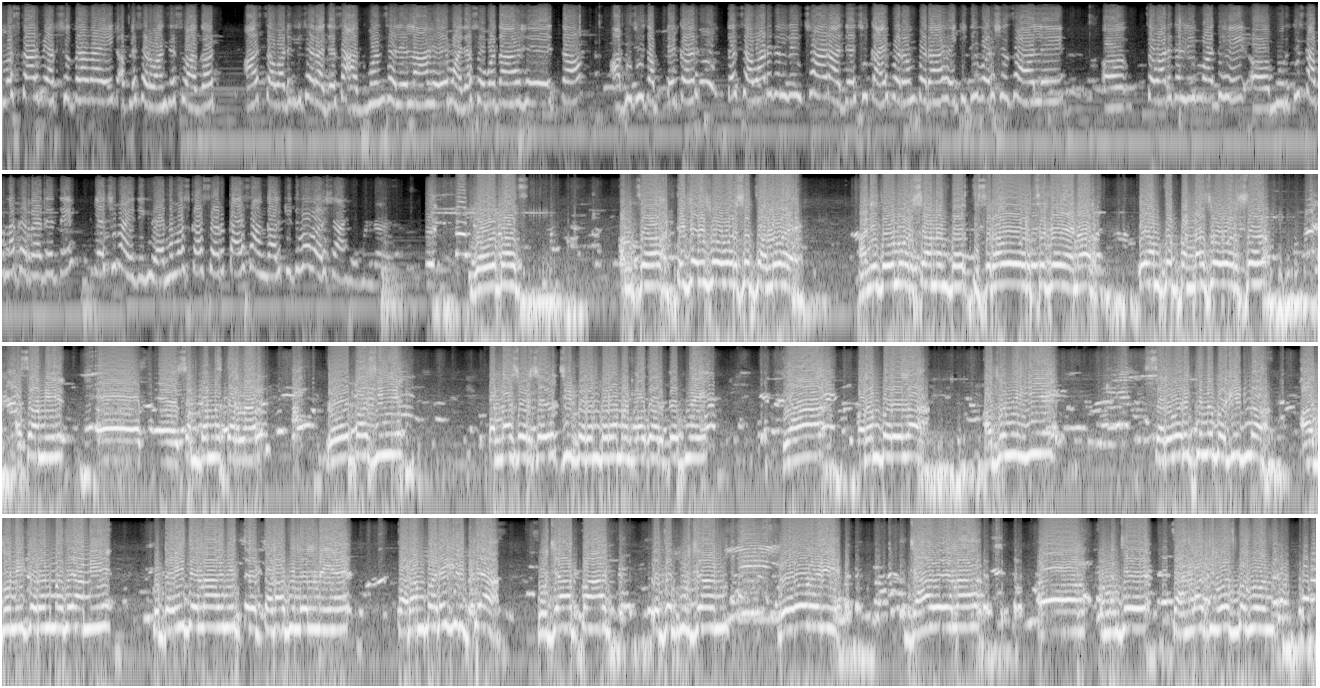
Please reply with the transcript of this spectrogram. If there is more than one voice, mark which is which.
Speaker 1: नमस्कार मी अक्षता नाईक आपल्या सर्वांचे स्वागत. आज चवाडगल्लीच्या राजाचं आगमन झालेलं आहे. माझ्यासोबत आहेत अभिजित अपटेकर तर चवाडगल्लीच्या राजाची काय परंपरा आहे? किती वर्ष झाले? अ, मध्ये मूर्ती स्थापना करण्यात येते याची माहिती घेऊया. नमस्कार सर. काय सांगाल? किती वर्ष आहे
Speaker 2: जवळपास आमचं अठ्ठेचाळीसवं वर्ष चालू आहे. आणि दोन वर्षानंतर तिसरावं वर्ष जे येणार ते आमचं पन्नासवं वर्ष असं आम्ही संपन्न करणार. जवळपास ही पन्नास वर्षाची परंपरा म्हटल्याचं हरकत नाही. या परंपरेला अजूनही सर्व रीतीनं बघितलं आधुनिकरणमध्ये आम्ही कुठेही त्याला आम्ही तडा दिलेला नाहीये पारंपरिकरित्या पूजा पाठ त्याचं पूजन वेळोवेळी ज्या वेळेला म्हणजे चांगला दिवस बघून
